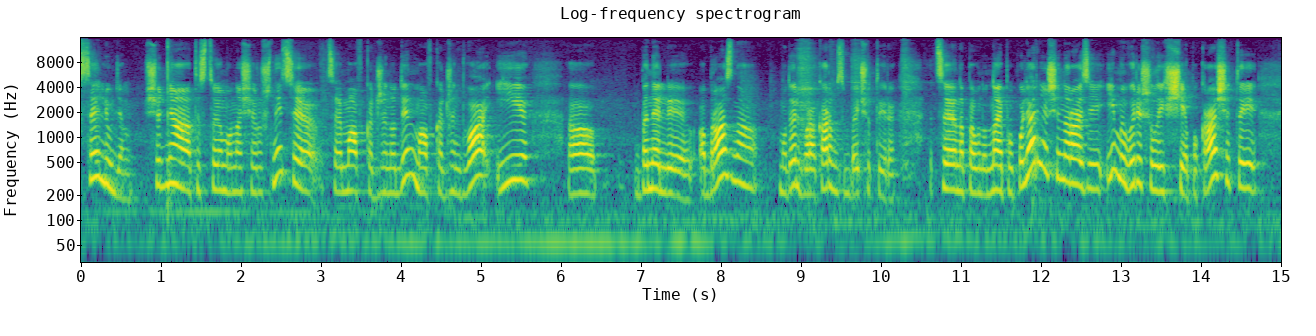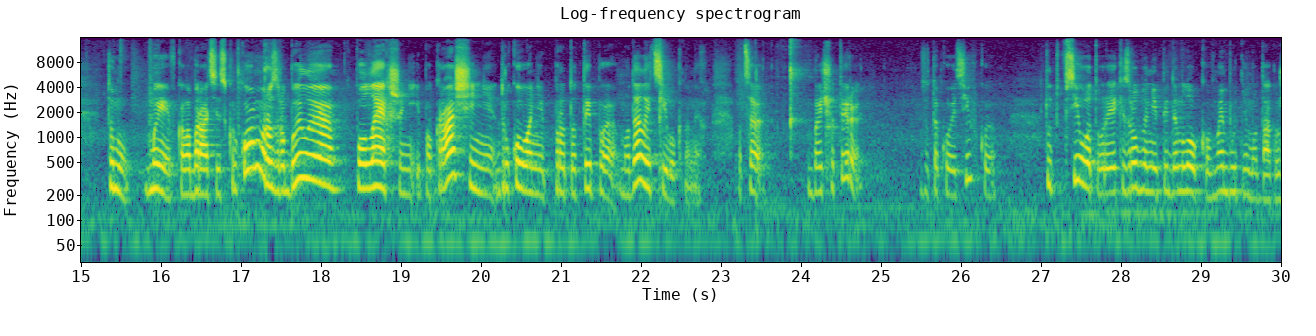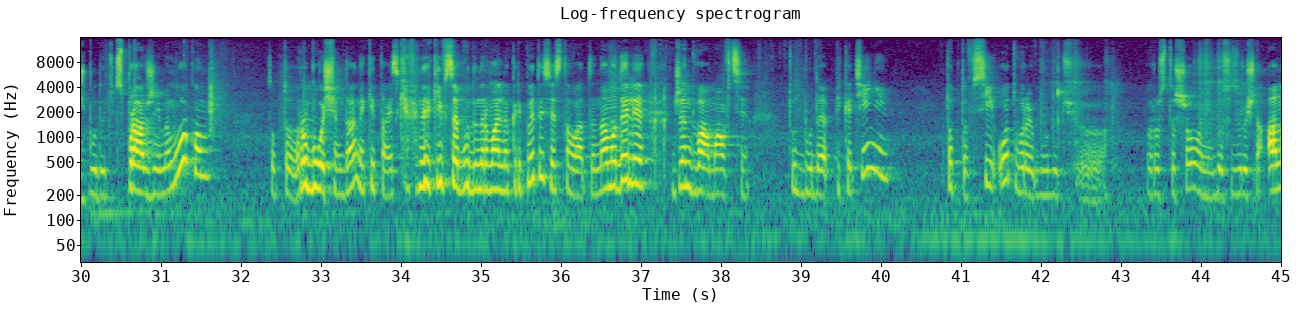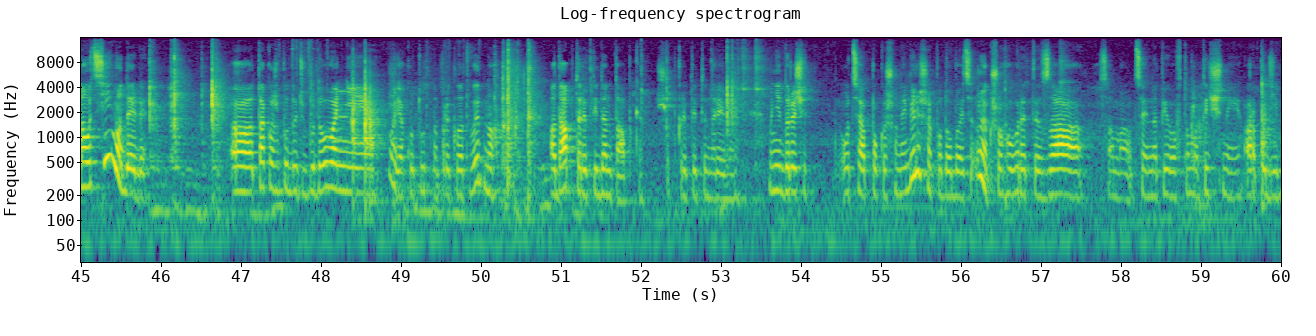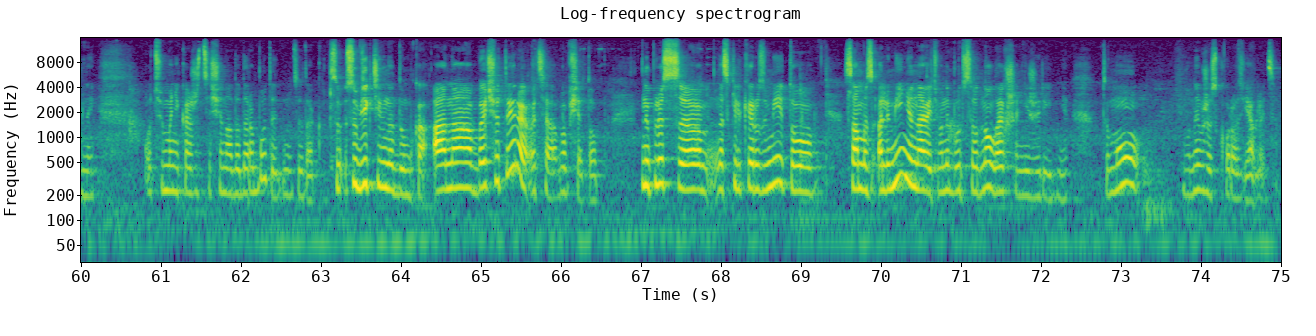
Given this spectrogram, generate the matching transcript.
Це людям. Щодня тестуємо наші рушниці. Це мавка Gen 1, мавка Gen 2 і е, Бенеллі образна модель Баракармс B4. Це, напевно, найпопулярніші наразі, і ми вирішили їх ще покращити. Тому ми в колаборації з Круком розробили полегшені і покращені друковані прототипи моделей цівок на них. Оце B4 з такою цівкою. Тут всі отвори, які зроблені під емлок, в майбутньому також будуть справжнім емлоком, тобто робочим, да, не китайським, на який все буде нормально кріпитися і ставати. На моделі Gen 2 мавці тут буде Picatinny, тобто всі отвори будуть е, розташовані досить зручно. А на оцій моделі е, також будуть вбудовані, ну як отут, наприклад, видно, адаптери під антапки, щоб кріпити на рівень. Мені, до речі, оця поки що найбільше подобається. Ну, якщо говорити за саме цей напівавтоматичний арподібний. Оцю, мені кажеться, ще треба доработати. Ну, це так, суб'єктивна думка. А на B4 оця взагалі топ. Ну, плюс, е, наскільки я розумію, то саме з алюмінію навіть вони будуть все одно легше, ніж рідні. Тому вони вже скоро з'являться.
